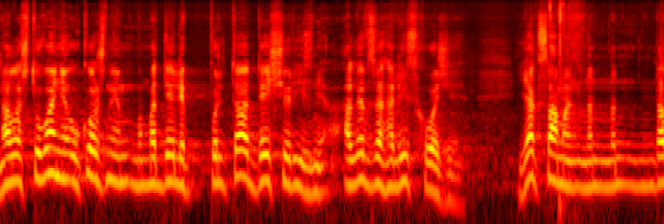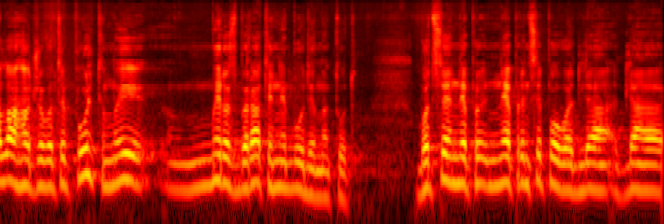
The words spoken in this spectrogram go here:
Налаштування у кожної моделі пульта дещо різні, але взагалі схожі. Як саме на- на- налагоджувати пульт, ми, ми розбирати не будемо тут. Бо це не, не принципово для, для,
